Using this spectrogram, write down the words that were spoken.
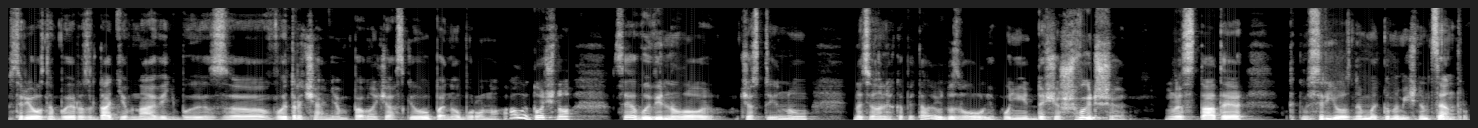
серйозних би результатів навіть би з витрачанням певної частки ВВП на оборону. Але точно це вивільнило частину національних капіталів, і дозволило Японії дещо швидше стати таким серйозним економічним центром.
